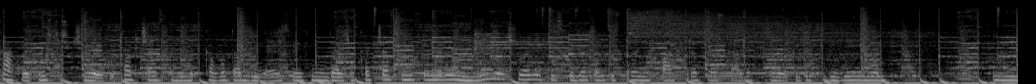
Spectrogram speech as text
как вы относитесь к человеку, как часто мы кого-то обвиняем в своих неудачах, как часто мы формируем мнение о человеке, исходя только из сторонних факторов, рассказов, каких-то нем. И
